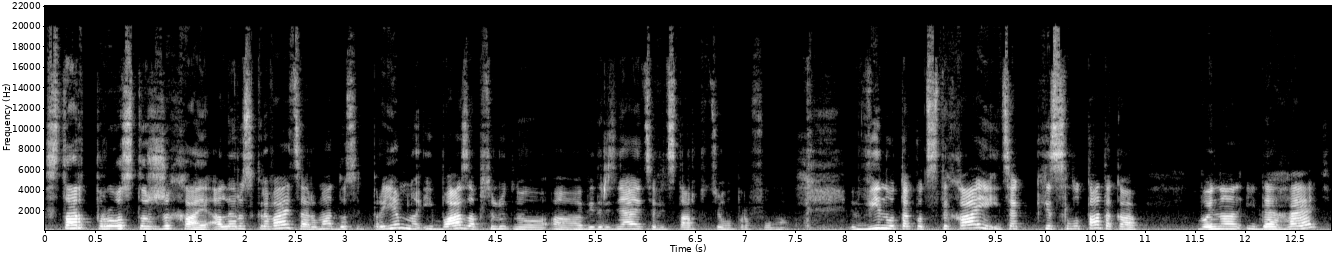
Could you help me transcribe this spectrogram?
Старт просто жахає, але розкривається аромат досить приємно, і база абсолютно відрізняється від старту цього парфума. Він отак от стихає, і ця кислота така, вона йде геть.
